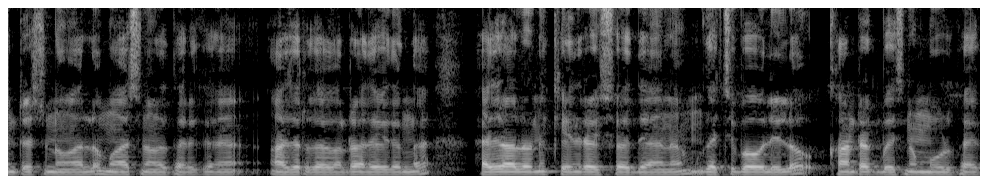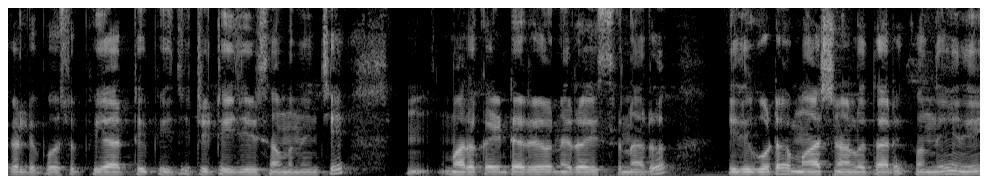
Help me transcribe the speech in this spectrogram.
ఇంట్రెస్ట్ ఉన్న వాళ్ళు మార్చి నాలుగో తారీఖు హాజరు కాగలరు. అదేవిధంగా హైదరాబాద్లోని కేంద్ర విశ్వవిద్యాలయం గచ్చిబౌలిలో కాంట్రాక్ట్ బేసిన మూడు ఫ్యాకల్టీ పోస్టులు పిఆర్టీ పీజీటీ టీజీకి సంబంధించి మరొక ఇంటర్వ్యూ నిర్వహిస్తున్నారు. ఇది కూడా మార్చి నాలుగో తారీఖు ఉంది. ఇది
